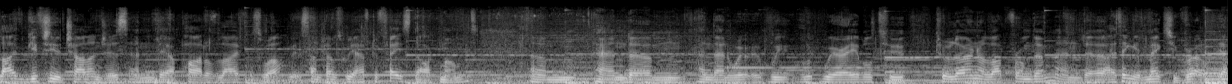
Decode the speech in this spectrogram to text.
Life gives you challenges and they are part of life as well. Sometimes we have to face dark moments um, and, um, and then we, we, we're able to, to learn a lot from them and uh, I think it makes you grow. Yeah.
